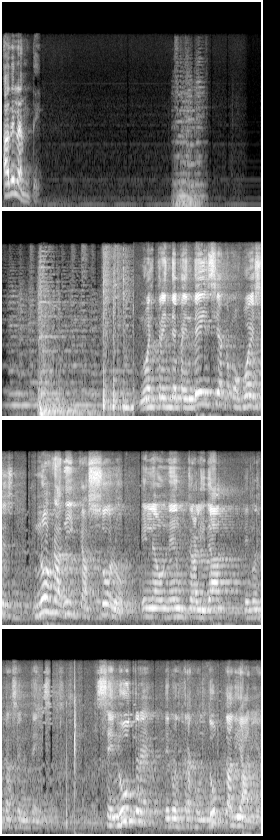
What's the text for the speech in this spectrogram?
Adelante. Nuestra independencia como jueces no radica solo en la neutralidad de nuestras sentencias. Se nutre de nuestra conducta diaria,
